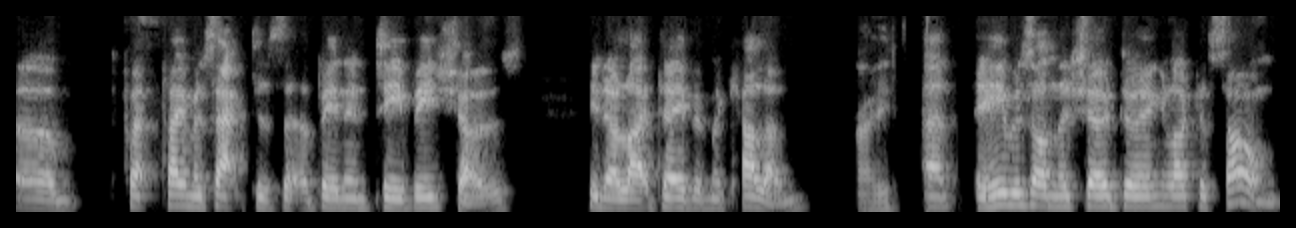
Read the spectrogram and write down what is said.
um, f- famous actors that have been in TV shows, you know, like David McCallum. Right. And he was on the show doing like a song.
